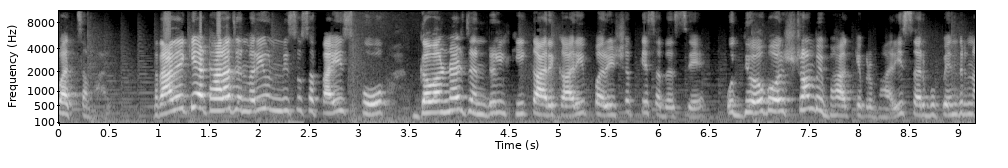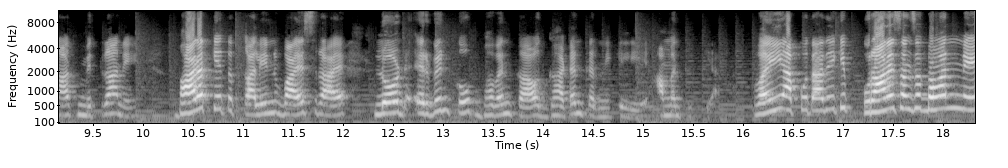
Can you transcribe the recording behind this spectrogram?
पद संभाला। बता दें कि 18 जनवरी 1927 को गवर्नर जनरल की कार्यकारी परिषद के सदस्य, उद्योग और श्रम विभाग के प्रभारी सर भूपेंद्र मित्रा ने भारत के तत्कालीन वायस राय लॉर्ड इरविन को भवन का उद्घाटन करने के लिए आमंत्रित किया। वहीं आपको बता दें कि पुराने संसद भवन ने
